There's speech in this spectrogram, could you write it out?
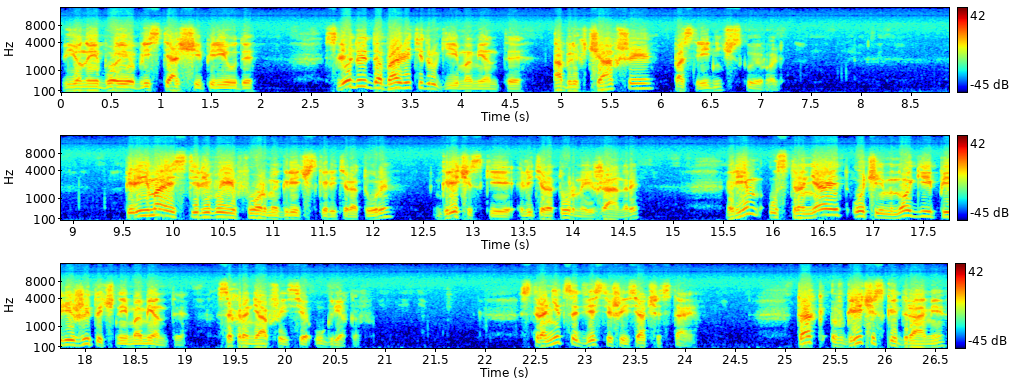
в ее наиболее блестящие периоды, следует добавить и другие моменты, облегчавшие посредническую роль. Перенимая стилевые формы греческой литературы, греческие литературные жанры, Рим устраняет очень многие пережиточные моменты, сохранявшиеся у греков. Страница 266. Так, в греческой драме,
